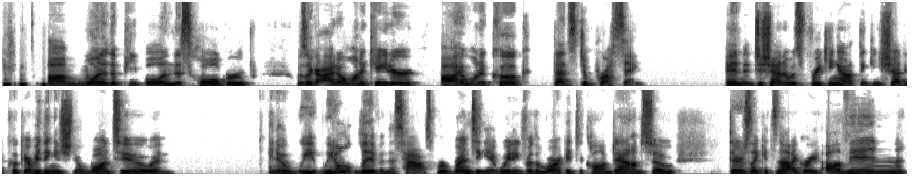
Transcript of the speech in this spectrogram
um, one of the people in this whole group was like, I don't want to cater. I want to cook. That's depressing. And Deshanna was freaking out, thinking she had to cook everything and she didn't want to. And you know, we we don't live in this house. We're renting it, waiting for the market to calm down. So there's like it's not a great oven.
